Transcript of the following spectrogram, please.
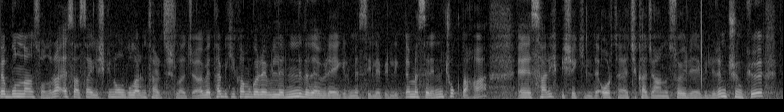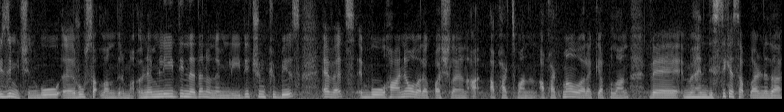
ve bundan sonra esasa ilişkin olguların tartışılacağı ve tabii ki kamu görevlilerinin de devreye girmesiyle birlikte meselenin çok daha e, sarih bir şekilde ortaya çıkacağını söyleyebilirim. Çünkü bizim için bu e, ruhsatlandırma önemliydi. Neden önemliydi? Çünkü biz evet e, bu hane olarak başlayan apartmanın, apartman olarak yapılan ve mühendislik hesaplarını da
